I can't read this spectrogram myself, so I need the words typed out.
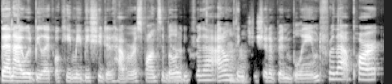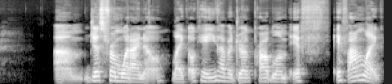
then I would be like, okay, maybe she did have a responsibility yeah. for that. I don't uh-huh. think she should have been blamed for that part. Um, just from what I know, like, okay, you have a drug problem. If if I'm like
